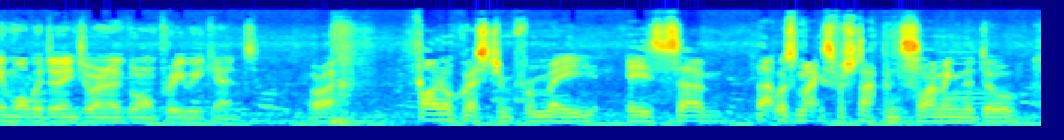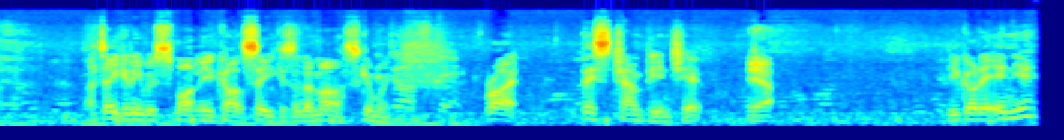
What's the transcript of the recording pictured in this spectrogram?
in what we're doing during a Grand Prix weekend. All right. Final question from me is um, that was Max Verstappen slamming the door. I take it he was smiling. You can't see because of the mask, can we? Right. This championship, Yeah. you got it in you?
